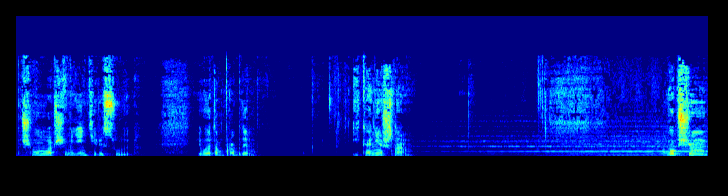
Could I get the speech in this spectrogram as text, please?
почему он вообще меня интересует? И в этом проблема. И, конечно, в общем,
